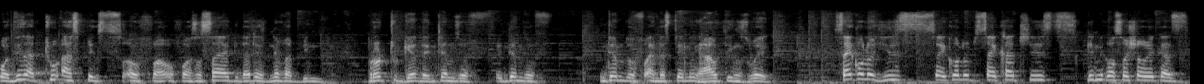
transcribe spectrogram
or these are two aspects of of our society that has never been brought together in terms of in terms of in terms of understanding how things work. Psychologists, psychologists, psychiatrists, clinical social workers,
